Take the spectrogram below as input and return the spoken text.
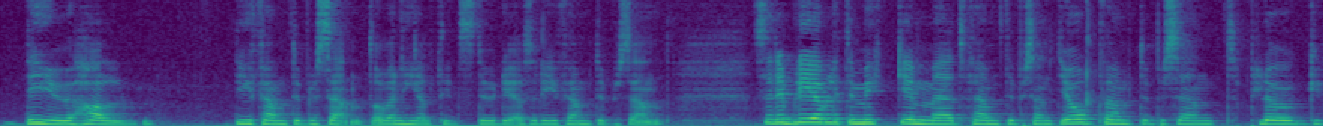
Det är ju halv... Det är ju 50% av en heltidsstudie, alltså det är ju 50%. Så det blev lite mycket med 50% jobb, 50% plugg.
